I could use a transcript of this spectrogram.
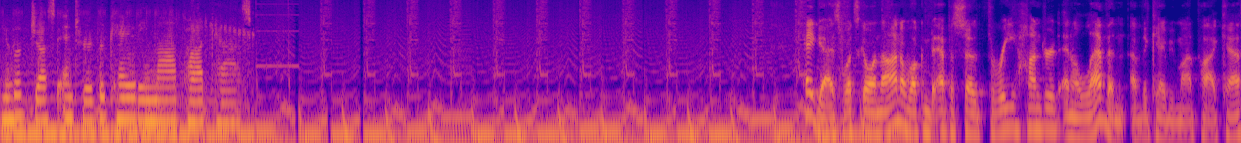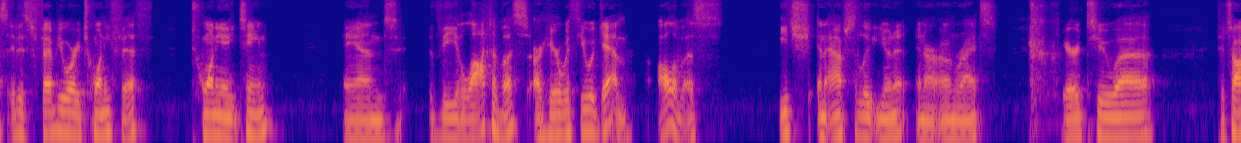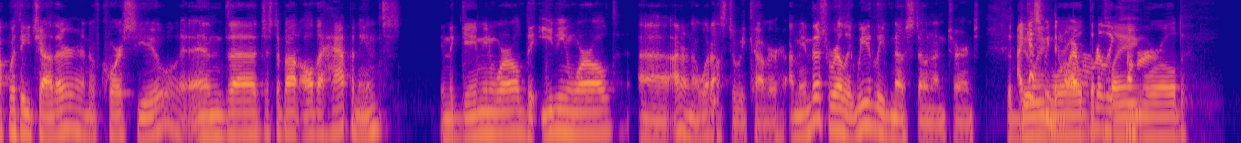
You have just entered the KBMOD podcast. Hey guys, what's going on? And welcome to episode 311 of the KBMOD podcast. It is February 25th, 2018, and the lot of us are here with you again. All of us, each an absolute unit in our own rights, here to uh, to talk with each other, and of course you, and uh, just about all the happenings in the gaming world, the eating world. Uh, I don't know what else do we cover. I mean, there's really we leave no stone unturned. The I guess doing we don't world, ever the really playing cover- world.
